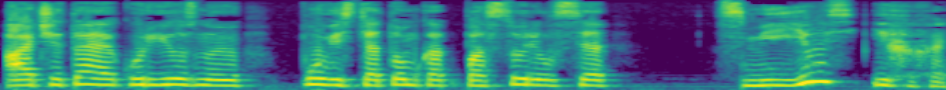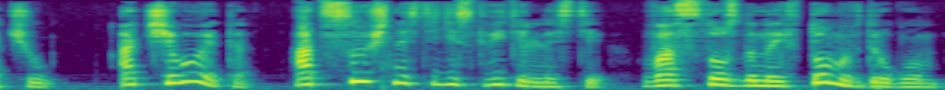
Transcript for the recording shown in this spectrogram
А читая курьезную повесть о том, как поссорился, смеюсь и хохочу. От чего это? От сущности действительности, воссозданной в том и в другом.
